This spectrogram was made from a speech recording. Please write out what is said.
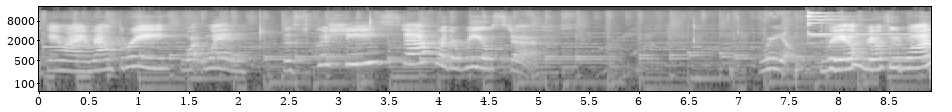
Okay, Ryan, round three. What wins? The squishy stuff or the real stuff? Real. Real, real food one.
